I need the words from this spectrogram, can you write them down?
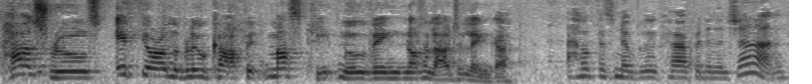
house rules. If you're on the blue carpet, must keep moving, not allowed to linger. I hope there's no blue carpet in the John.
